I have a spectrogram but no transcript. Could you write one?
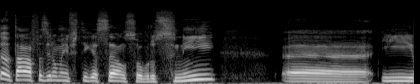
Eu estava a fazer uma investigação sobre o CNI uh, e,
